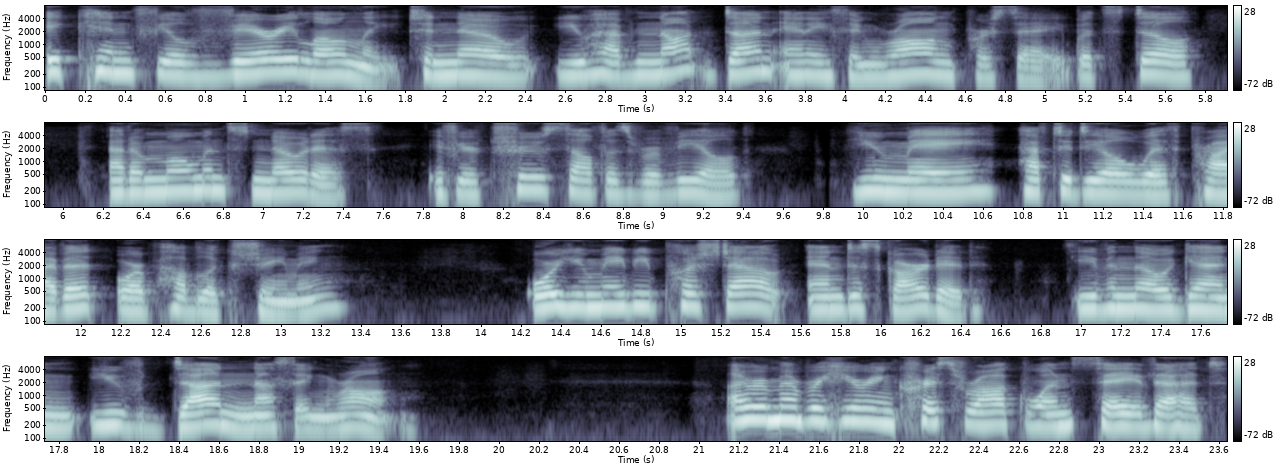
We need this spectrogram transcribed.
It can feel very lonely to know you have not done anything wrong per se, but still, at a moment's notice, if your true self is revealed, you may have to deal with private or public shaming, or you may be pushed out and discarded, even though, again, you've done nothing wrong. I remember hearing Chris Rock once say that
